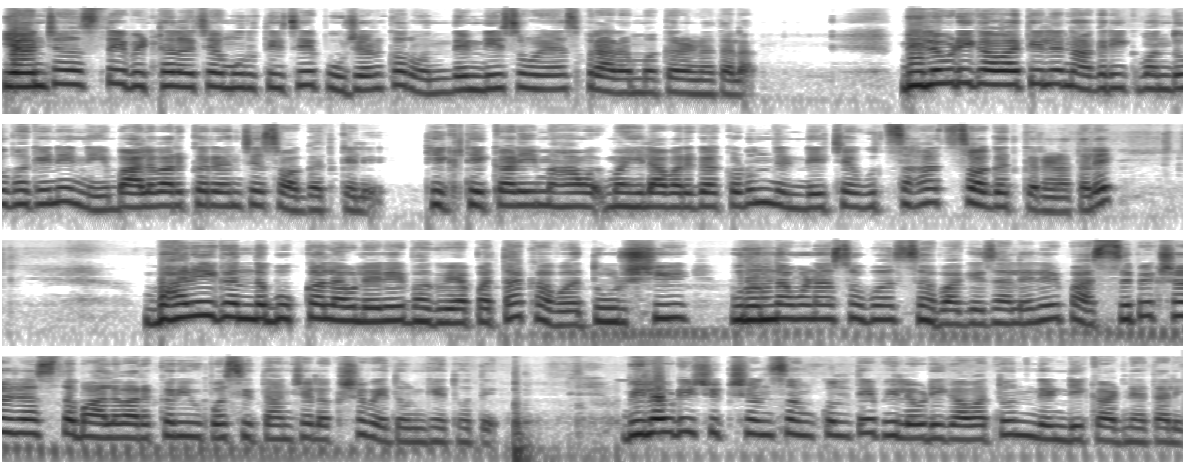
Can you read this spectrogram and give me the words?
यांच्या हस्ते विठ्ठलाच्या मूर्तीचे पूजन करून दिंडी सोहळ्यास प्रारंभ करण्यात आला. भिलवडी गावातील नागरिक बंधू भगिनींनी बालवारकरांचे स्वागत केले. ठिकठिकाणी महा महिला वर्गाकडून दिंडीचे उत्साहात स्वागत करण्यात आले. भारी गंधबुक्का लावलेले भगव्या पताकावर तुळशी वृंदावनासोबत सहभागी झालेले पाचशेपेक्षा जास्त बालवारकरी उपस्थितांचे लक्ष वेधून घेत होते. भिलवडी शिक्षण संकुल ते भिलवडी गावातून दिंडी काढण्यात आली.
